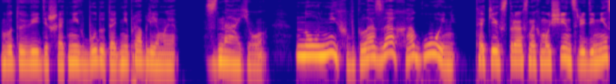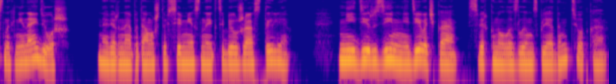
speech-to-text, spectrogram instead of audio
«Вот увидишь, от них будут одни проблемы». «Знаю, но у них в глазах огонь. Таких страстных мужчин среди местных не найдешь. Наверное, потому что все местные к тебе уже остыли». «Не дерзи мне, девочка», — сверкнула злым взглядом тетка.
